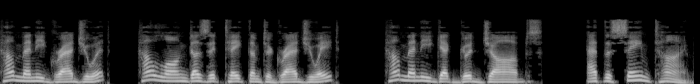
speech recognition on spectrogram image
How many graduate? How long does it take them to graduate? How many get good jobs? At the same time,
